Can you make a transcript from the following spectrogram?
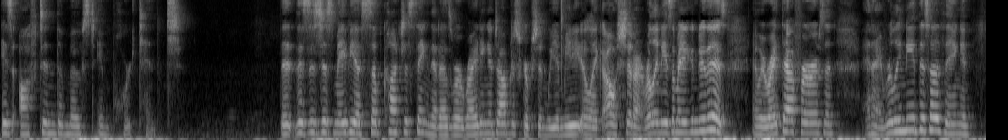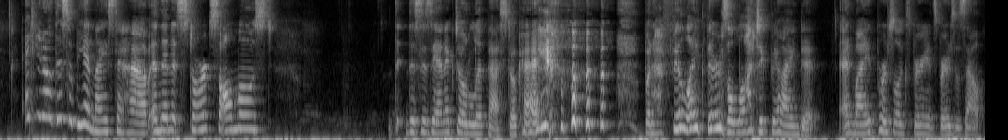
is often the most important. This is just maybe a subconscious thing that as we're writing a job description, we immediately are like, oh shit, I really need somebody who can do this. And we write that first, and, and I really need this other thing. And, and you know, this would be a nice to have. And then it starts almost this is anecdotal at best, okay? but I feel like there's a logic behind it, and my personal experience bears this out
